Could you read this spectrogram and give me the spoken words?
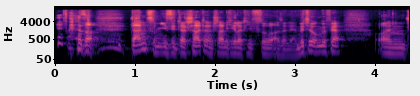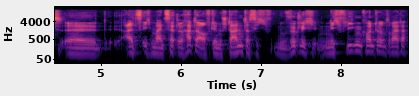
Also dann zum EasyJet-Schalter, dann stand ich relativ so, also in der Mitte ungefähr. Und äh, als ich meinen Zettel hatte, auf dem stand, dass ich nur wirklich nicht fliegen konnte und so weiter,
